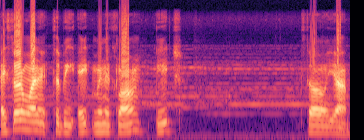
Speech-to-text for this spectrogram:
I sort of want it to be 8 minutes long each. So yeah.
